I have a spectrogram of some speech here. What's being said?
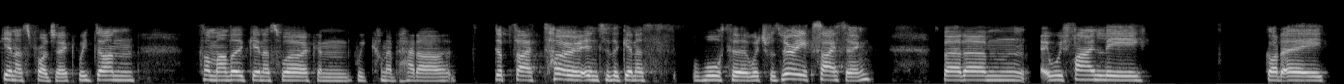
Guinness project. We'd done some other Guinness work and we kind of had our dipped our toe into the Guinness water, which was very exciting. But um, we finally got a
